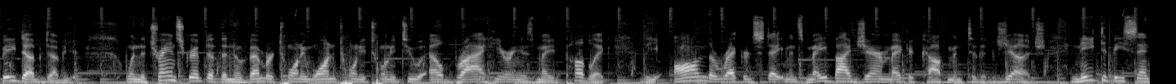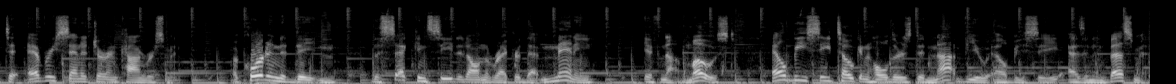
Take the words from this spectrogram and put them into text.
BWW. When the transcript of the November 21, 2022 LBRY hearing is made public, the on-the-record statements made by Jeremiah Kauffman to the judge need to be sent to every senator and congressman. According to Deaton, the SEC conceded on the record that many, if not most, LBC token holders did not view LBC as an investment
